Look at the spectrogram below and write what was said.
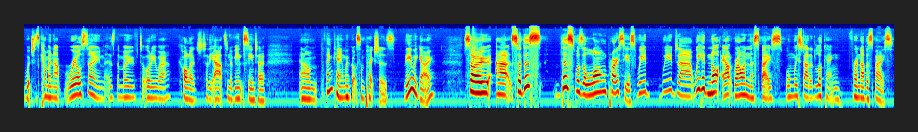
which is coming up real soon, is the move to Orewa College, to the Arts and Events Centre. And I'm thinking we've got some pictures. There we go. So, uh, so this, this was a long process. We had we'd, uh, we had not outgrown this space when we started looking for another space.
